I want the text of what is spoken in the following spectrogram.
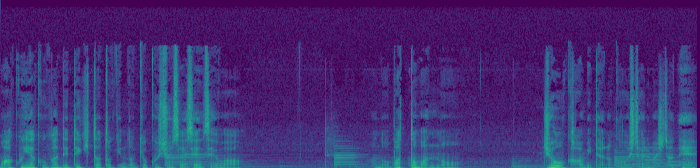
悪役が出てきた時の玉秀斎先生は、あの、バットマンのジョーカーみたいな顔してありましたね。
